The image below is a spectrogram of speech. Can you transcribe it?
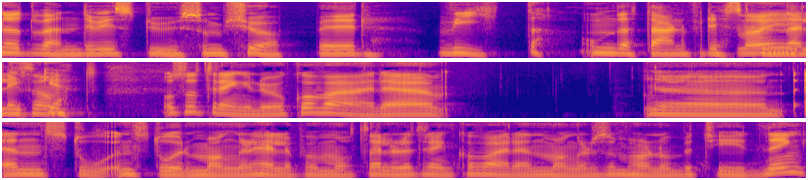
nødvendigvis du som kjøper vite om dette er en frisk Nei, hund eller ikke sant? Og så trenger det jo ikke å være eh, en, sto, en stor mangel heller, på en måte. Eller det trenger ikke å være en mangel som har noe betydning.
